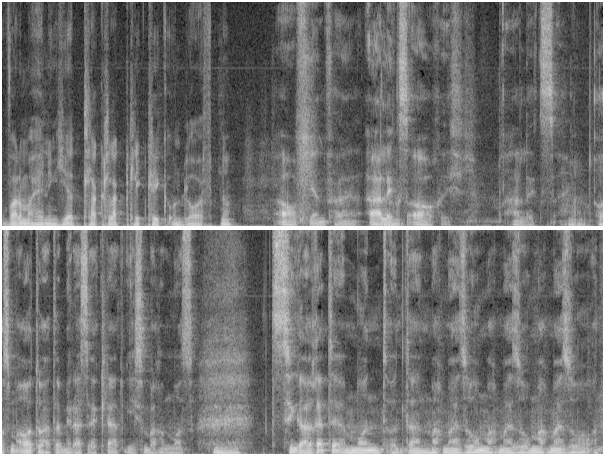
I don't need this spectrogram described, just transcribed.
warte mal, Henning, hier, klack, klack, klick, klick und läuft, ne? Auf jeden Fall. Alex ja. auch. Ich Alex. Ja. Aus dem Auto hat er mir das erklärt, wie ich es machen muss. Mhm. Zigarette im Mund und dann mach mal so, mach mal so, mach mal so. Und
